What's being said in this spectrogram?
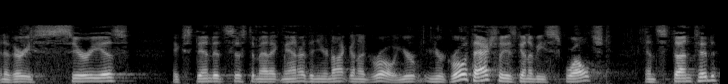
in a very serious extended, systematic manner, then you're not going to grow. Your, your growth actually is going to be squelched and stunted.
